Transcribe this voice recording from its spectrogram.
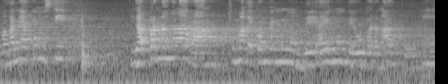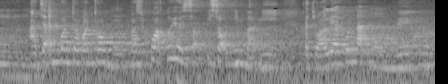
Makanya aku mesti nggak pernah ngelarang cuma lek kon pengen ngombe ayo ngombe bareng aku Ajakan konco-koncomu maksudku aku ya iso, iso ngimbangi kecuali aku ndak ngombe ngono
